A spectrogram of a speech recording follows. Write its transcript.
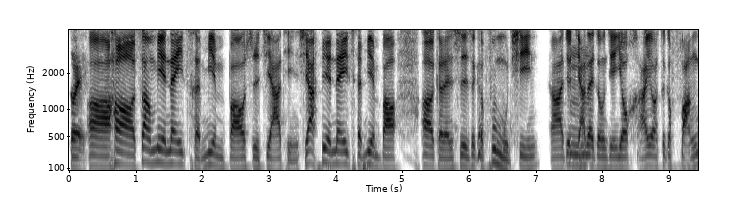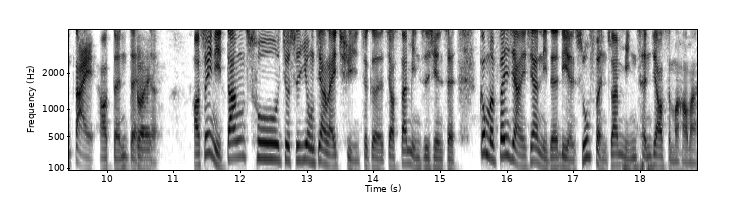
对啊，哈，上面那一层面包是家庭，下面那一层面包啊，可能是这个父母亲啊，就夹在中间，有还有这个房贷啊等等的。好，所以你当初就是用这样来取这个叫三明治先生，跟我们分享一下你的脸书粉砖名称叫什么好吗？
